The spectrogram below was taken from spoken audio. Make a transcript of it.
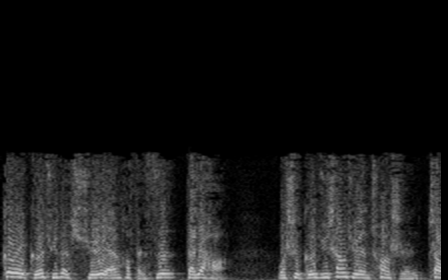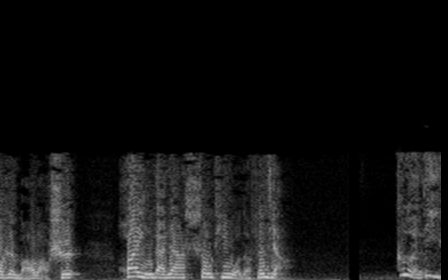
各位格局的学员和粉丝，大家好，我是格局商学院创始人赵振宝老师，欢迎大家收听我的分享。各地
